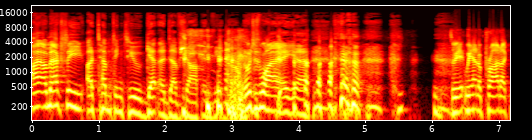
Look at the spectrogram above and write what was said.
I, am actually attempting to get a dev shop in Vietnam, which is why I, yeah. so we, we had a product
